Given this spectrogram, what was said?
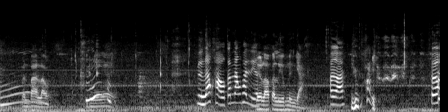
อืมๆบ้านๆเรากินง่ายหรือแล้วเขากำลังพอเหลืๆอแล้วเราก็ลืมหนึ่งอย่าง อะไรลืมถ่าย เออ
